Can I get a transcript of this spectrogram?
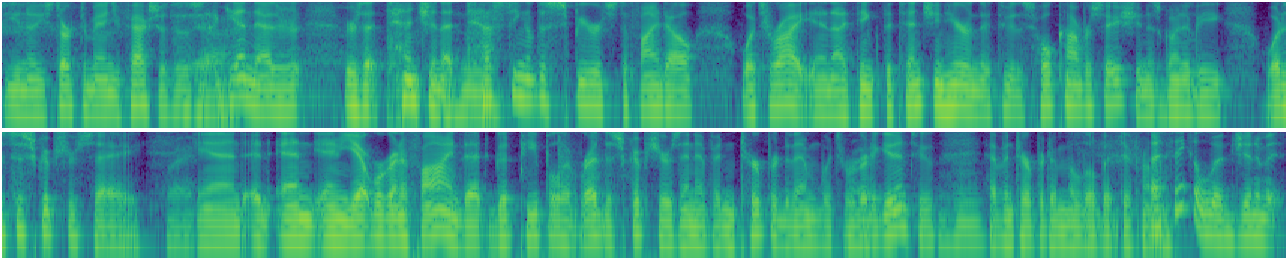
you know you start to manufacture so there's, Yeah. Mm-hmm. again there's, there's that tension that testing of the spirits to find out what's right and i think the tension here and the, through this whole conversation is going to be what does the scripture say Mm-hmm. Right. and, and and and yet we're going to find that good people have read the scriptures and have interpreted them which we're going to get into have interpreted them a little bit differently Mm-hmm. I think a legitimate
